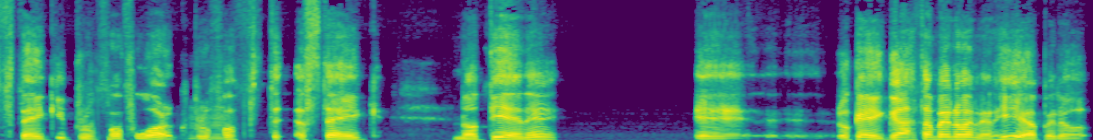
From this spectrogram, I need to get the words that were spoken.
Stake y Proof of Work. Proof of Stake no tiene, eh, ok, gasta menos energía, pero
